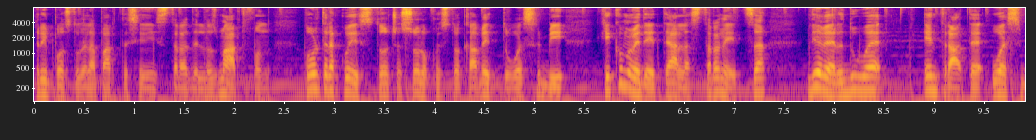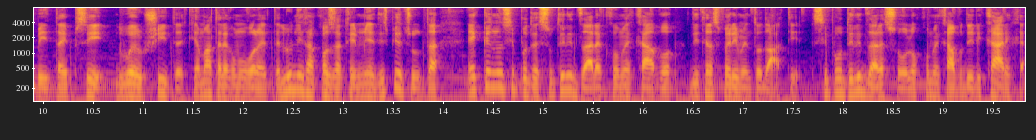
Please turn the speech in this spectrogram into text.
riposto nella parte sinistra dello smartphone. Oltre a questo c'è solo questo cavetto USB che come vedete ha la stranezza di avere due entrate USB Type-C, due uscite, chiamatele come volete. L'unica cosa che mi è dispiaciuta è che non si potesse utilizzare come cavo di trasferimento dati, si può utilizzare solo come cavo di ricarica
